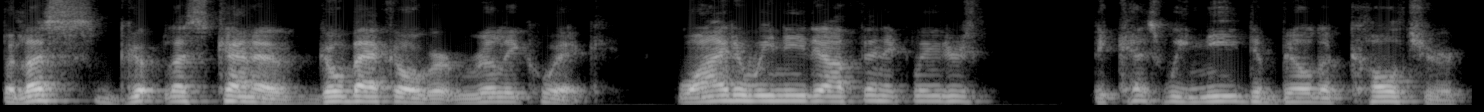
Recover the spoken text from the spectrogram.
But let's go, let's kind of go back over it really quick. Why do we need authentic leaders? Because we need to build a culture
